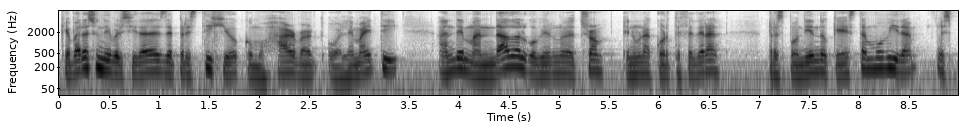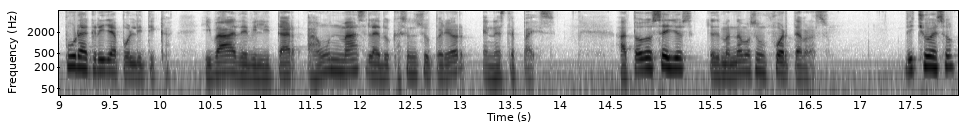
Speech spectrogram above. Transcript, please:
que varias universidades de prestigio como Harvard o el MIT han demandado al gobierno de Trump en una corte federal, respondiendo que esta movida es pura grilla política y va a debilitar aún más la educación superior en este país. A todos ellos les mandamos un fuerte abrazo. Dicho eso,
